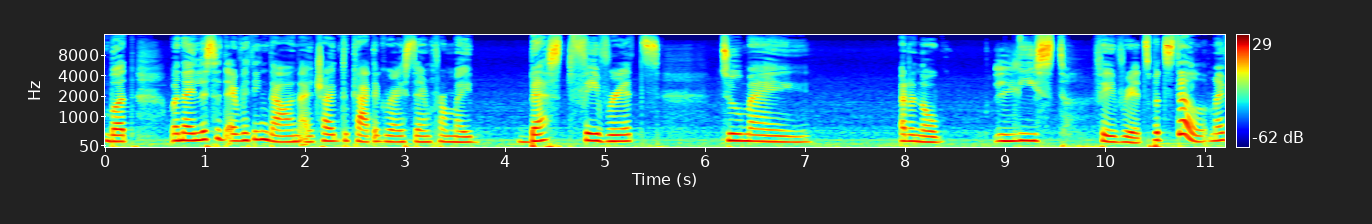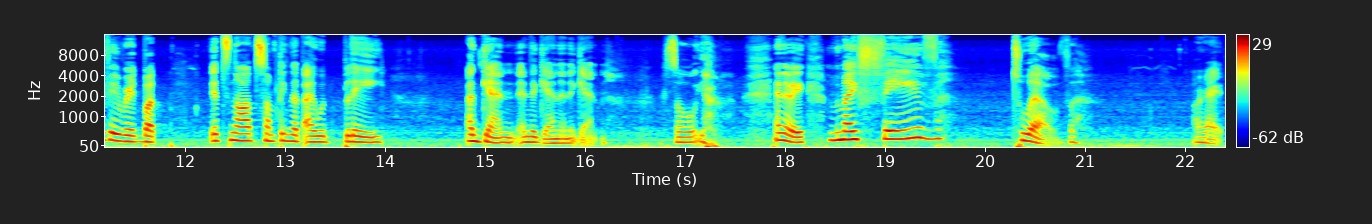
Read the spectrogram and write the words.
But when I listed everything down, I tried to categorize them from my best favorites to my, I don't know, least favorites. But still, my favorite, but it's not something that I would play again and again and again. So, yeah. Anyway, my fave 12. All right.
